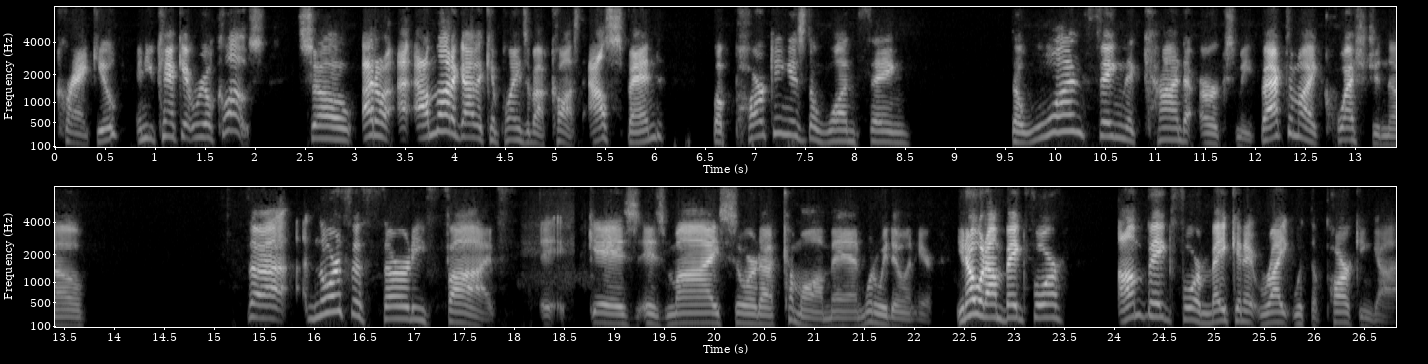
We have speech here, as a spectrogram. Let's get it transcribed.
crank you and you can't get real close. So I don't I, I'm not a guy that complains about cost. I'll spend, but parking is the one thing the one thing that kind of irks me, back to my question though, the north of 35 is is my sort of come on, man. What are we doing here? You know what I'm big for? I'm big for making it right with the parking guy.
